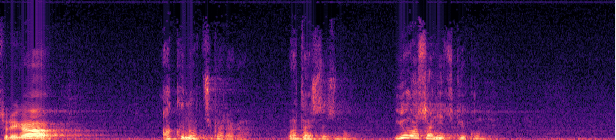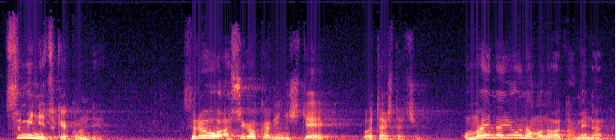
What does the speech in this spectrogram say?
それが悪の力が私たちの弱さにつけ込んで罪につけ込んでそれを足がかりにして私たちをお前のようなものはダメなんだ。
